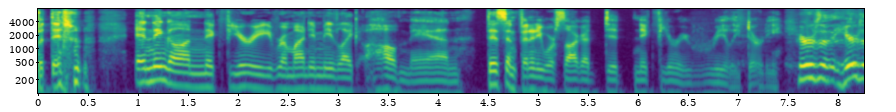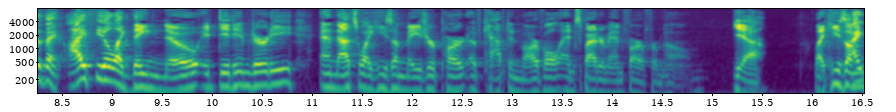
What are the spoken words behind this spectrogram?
But then ending on Nick Fury reminded me like, oh man, this Infinity War saga did Nick Fury really dirty. Here's the here's the thing. I feel like they know it did him dirty, and that's why he's a major part of Captain Marvel and Spider-Man: Far From Home. Yeah, like he's a I,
